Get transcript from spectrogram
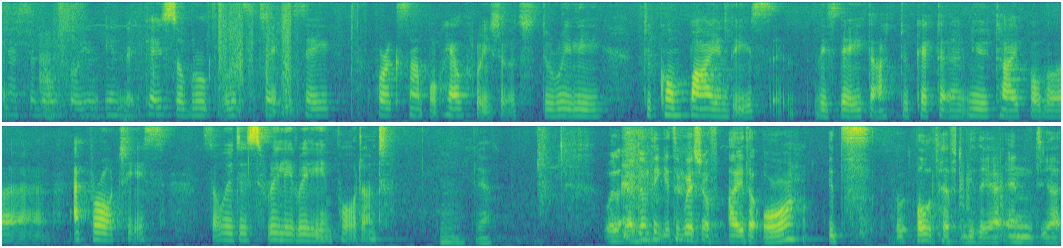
And I said also in, in the case of, let's say, say, for example, health research, to really to combine these this data to get a new type of uh, approaches. So it is really, really important. Mm, yeah. Well, I don't think it's a question of either or. It's both have to be there. And yeah,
